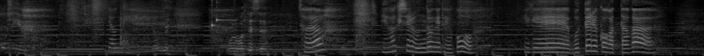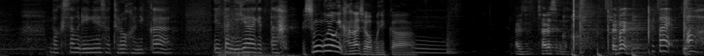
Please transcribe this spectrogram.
복싱이 힘들어. 연기. 연기. 오늘 어땠어요? 저요? 이게 확실히 운동이 되고 이게 못 때릴 것 같다가 막상 링에서 들어가니까 일단 이겨야겠다. 승부욕이 강하셔 보니까. 알겠어. 잘했습니다. 바이바이. 빨리. 아,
